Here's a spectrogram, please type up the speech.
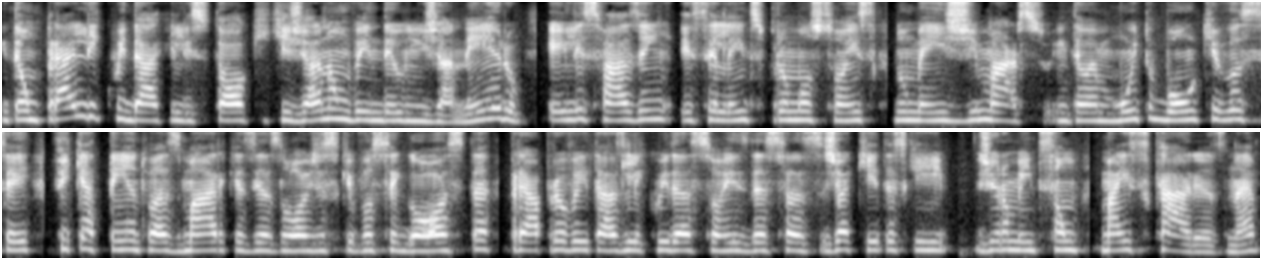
Então, para liquidar aquele estoque que já não vendeu em janeiro, eles fazem excelentes promoções no mês de março. Então, é muito bom que você fique atento às marcas e às lojas que que você gosta para aproveitar as liquidações dessas jaquetas que geralmente são mais caras, né?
